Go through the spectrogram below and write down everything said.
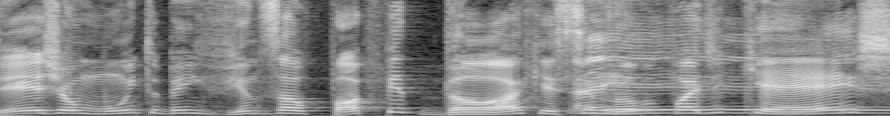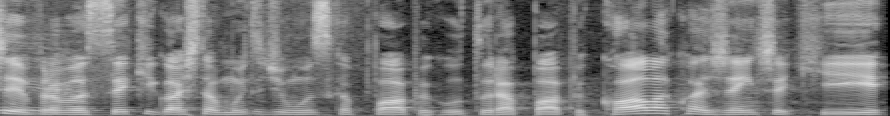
Sejam muito bem-vindos ao Pop Doc, esse Aê! novo podcast. Para você que gosta muito de música pop, cultura pop, cola com a gente aqui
